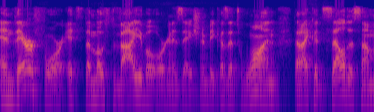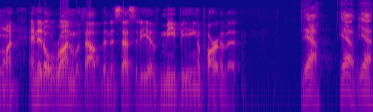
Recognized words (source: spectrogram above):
And therefore, it's the most valuable organization because it's one that I could sell to someone and it'll run without the necessity of me being a part of it. Yeah, yeah, yeah.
